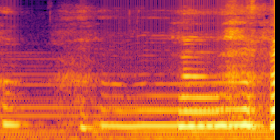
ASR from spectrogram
嗯，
